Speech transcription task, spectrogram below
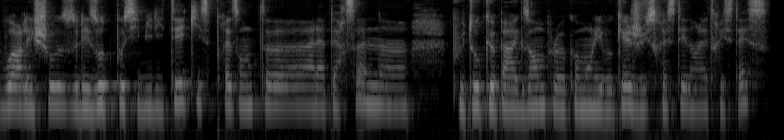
voir les choses, les autres possibilités qui se présentent à la personne, plutôt que par exemple, comme on l'évoquait, juste rester dans la tristesse.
